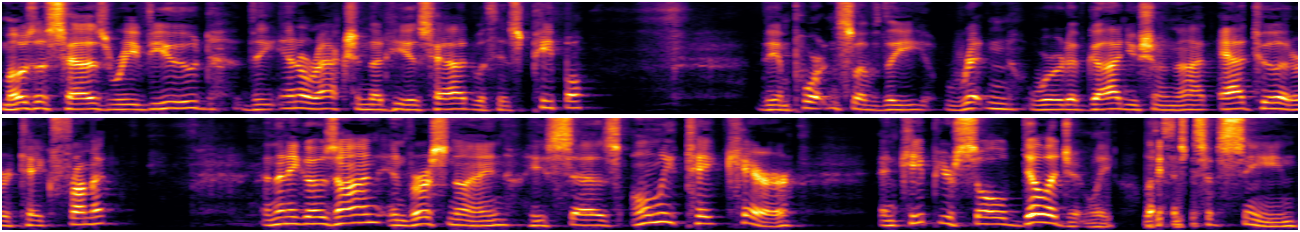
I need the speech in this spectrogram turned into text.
Moses has reviewed the interaction that he has had with his people the importance of the written word of God. You shall not add to it or take from it. And then he goes on in verse 9, he says, Only take care and keep your soul diligently, lest have seen,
